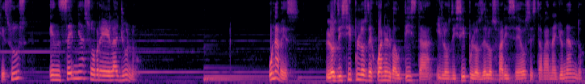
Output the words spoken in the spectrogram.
Jesús enseña sobre el ayuno. Una vez, los discípulos de Juan el Bautista y los discípulos de los fariseos estaban ayunando.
